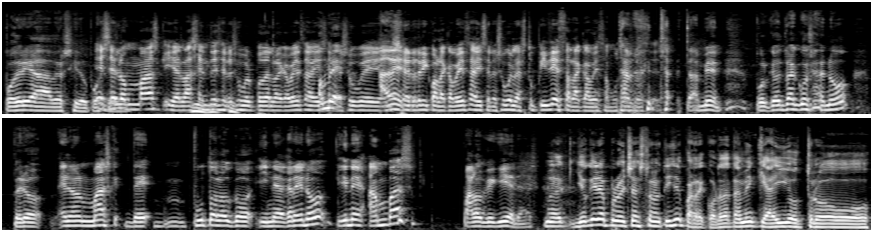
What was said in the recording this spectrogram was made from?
podría haber sido posible. Es Elon Musk y a la gente se le sube el poder a la cabeza y Hombre, se le sube a ver. ser rico a la cabeza y se le sube la estupidez a la cabeza muchas Tam- veces. También, porque otra cosa no, pero Elon Musk de puto loco y negrero tiene ambas para lo que quieras. Bueno, Yo quería aprovechar esta noticia para recordar también que hay otro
